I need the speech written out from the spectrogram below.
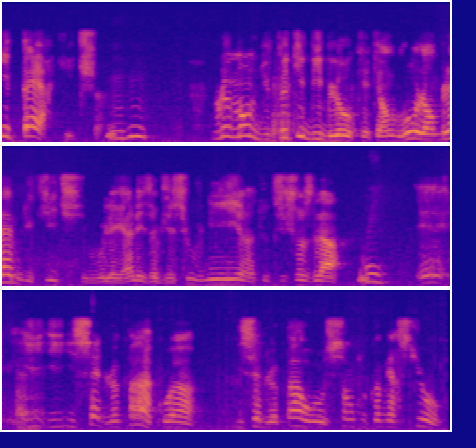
hyper-kitsch. Mhm. Le monde du petit bibelot, qui était en gros l'emblème du kitsch, si vous voulez, hein, les objets souvenirs, toutes ces choses-là. Oui. Et il, il- il cède le pas à quoi? Il cède le pas aux centres commerciaux,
